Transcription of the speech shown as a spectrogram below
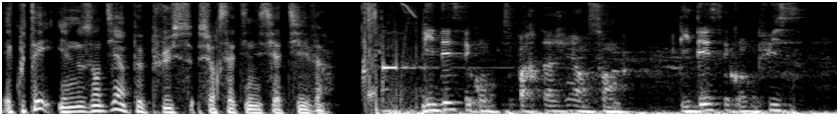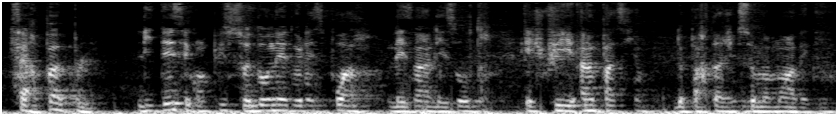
Écoutez, il nous en dit un peu plus sur cette initiative. L'idée, c'est qu'on puisse partager ensemble. L'idée, c'est qu'on puisse faire peuple. L'idée, c'est qu'on puisse se donner de l'espoir les uns les autres. Et je suis impatient de partager ce moment avec vous.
